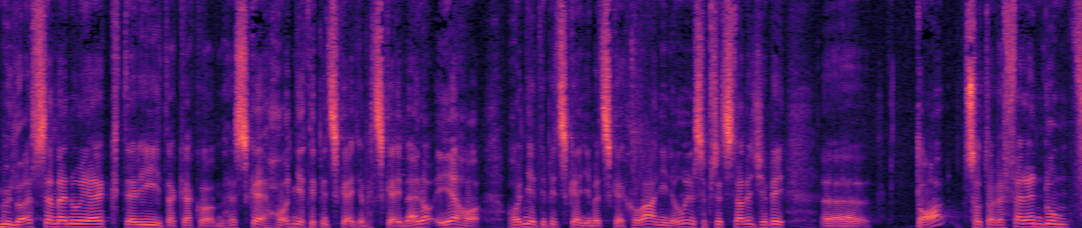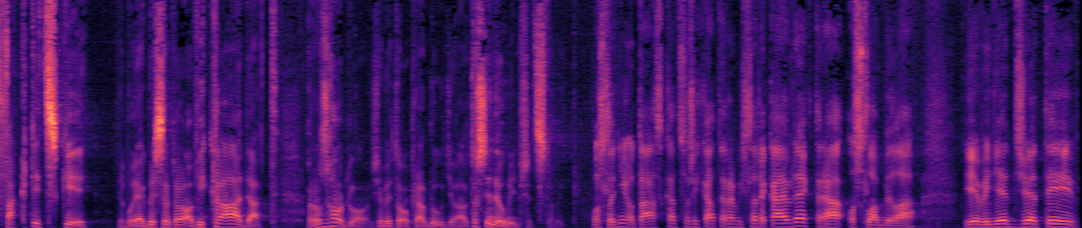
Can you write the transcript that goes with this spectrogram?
Müller se jmenuje, který tak jako hezké, hodně typické německé jméno, i jeho hodně typické německé chování. Neumím si představit, že by eh, to, co to referendum fakticky, nebo jak by se to dalo vykládat, rozhodlo, že by to opravdu udělal. To si neumím představit. Poslední otázka, co říkáte na výsledek AFD, která oslabila je vidět, že ty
